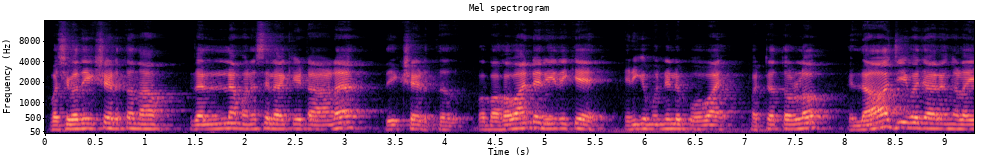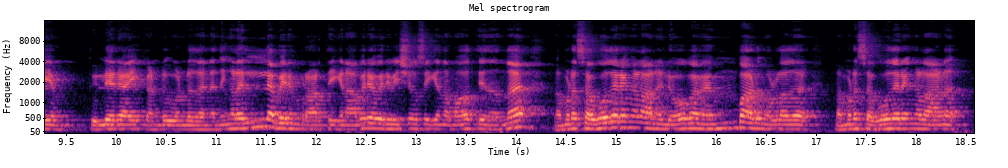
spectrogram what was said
അപ്പോൾ ശിവദീക്ഷ എടുത്ത നാം ഇതെല്ലാം മനസ്സിലാക്കിയിട്ടാണ് ദീക്ഷ എടുത്തത്. അപ്പോൾ ഭഗവാന്റെ രീതിക്ക് എനിക്ക് മുന്നിൽ പോവാൻ പറ്റത്തുള്ളൂ. എല്ലാ ജീവജാലങ്ങളെയും തുല്യരായി കണ്ടുകൊണ്ട് തന്നെ നിങ്ങളെല്ലാവരും പ്രാർത്ഥിക്കണം. അവരവർ വിശ്വസിക്കുന്ന മതത്തിൽ നിന്ന് നമ്മുടെ സഹോദരങ്ങളാണ് ലോകമെമ്പാടുമുള്ളത്. നമ്മുടെ സഹോദരങ്ങളാണ്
